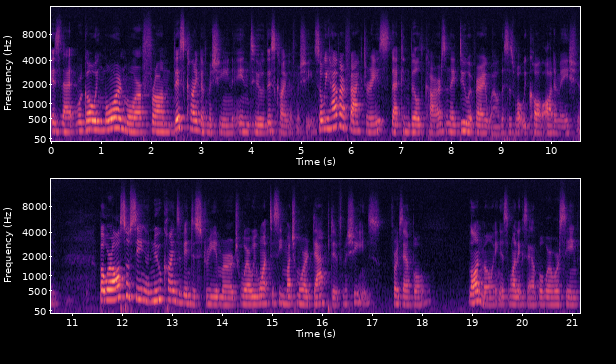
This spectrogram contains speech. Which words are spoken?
is that we're going more and more from this kind of machine into this kind of machine. So we have our factories that can build cars and they do it very well. This is what we call automation. But we're also seeing a new kinds of industry emerge where we want to see much more adaptive machines. For example, lawn mowing is one example where we're seeing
